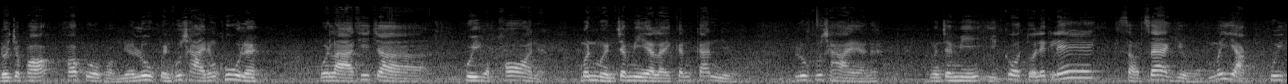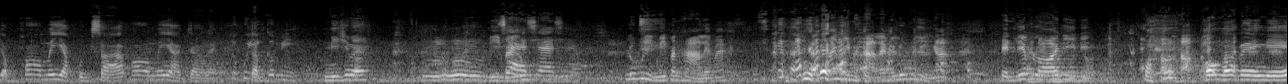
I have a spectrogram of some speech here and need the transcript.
โดยเฉพาะครอบครัวผมเนี่ยลูกเป็นผู้ชายทั้งคู่เลย เวลาที่จะคุยกับพ่อเนี่ยมันเหมือนจะมีอะไรกั้นๆอยู่ ลูกผู้ชายอะนะมันจะมีอีโก้ตัวเล็กๆสอดแทรกอยู่ ไม่อยากคุยกับพ่อไม่อยากปรึกษาพ่อไม่อยากจะอะไรลูกผู้หญิงก็มี มีใช่ไหมอื มมีไหมแชลูร์กแชร์แชร์ลูกผู้หญิงมีปัญหาเลยไหม ไม่มีปัญหาอะไรไหมลูกผู้หญิงอะเป็นเรียบร้อยดีนี่ พอมาเพลงนี้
